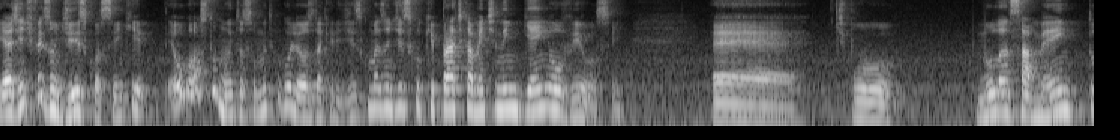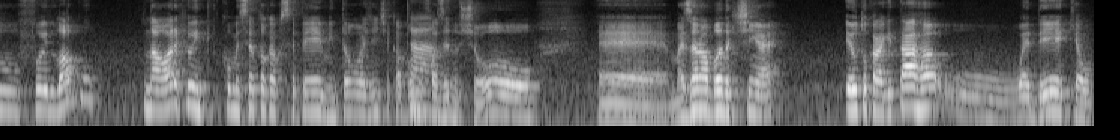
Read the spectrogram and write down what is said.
E a gente fez um disco assim que eu gosto muito, eu sou muito orgulhoso daquele disco, mas um disco que praticamente ninguém ouviu assim. É, tipo, no lançamento foi logo na hora que eu comecei a tocar com o CPM, então a gente acabou Tá. não fazendo show. É, mas era uma banda que tinha eu tocava guitarra, o ED, que é o,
